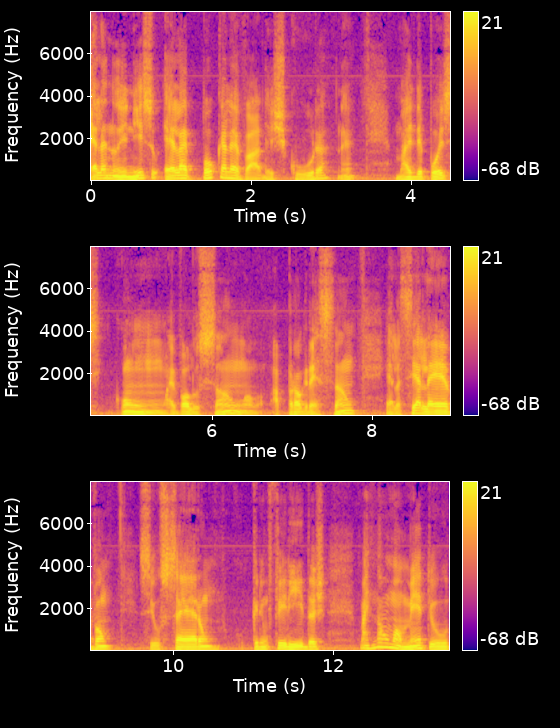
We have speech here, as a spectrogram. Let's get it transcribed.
Ela no início ela é pouco elevada, escura, né? Mas depois com a evolução, a, progressão, elas se elevam, se ulceram, criam feridas. Mas normalmente o,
